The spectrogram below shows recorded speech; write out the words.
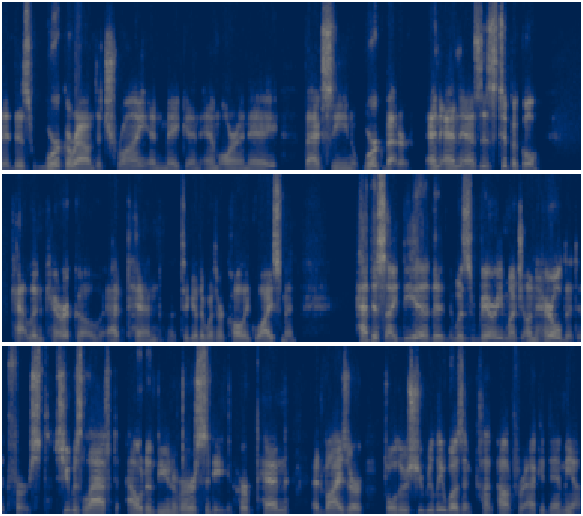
that this workaround to try and make an mRNA vaccine work better. And, and as is typical, Katalin Karikó at Penn, together with her colleague Weissman, had this idea that was very much unheralded at first. She was laughed out of the university. Her Penn advisor told her she really wasn't cut out for academia.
